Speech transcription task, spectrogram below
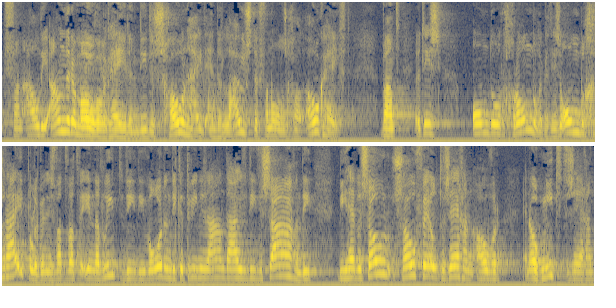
van al die andere mogelijkheden die de schoonheid en de luister van onze God ook heeft. Want het is ondoorgrondelijk, het is onbegrijpelijk. Het is wat, wat we in dat lied, die, die woorden die Katrines aanduiden, die we zagen, die, die hebben zo, zoveel te zeggen over, en ook niet te zeggen,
